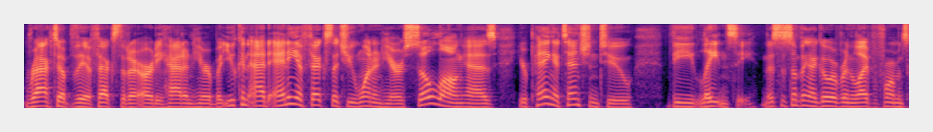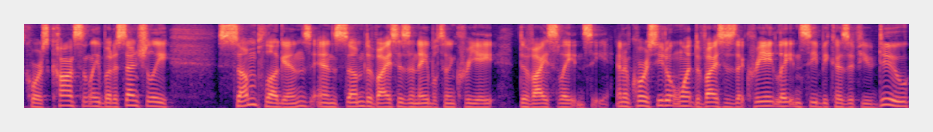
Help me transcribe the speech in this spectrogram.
racked up the effects that I already had in here, but you can add any effects that you want in here so long as you're paying attention to the latency. This is something I go over in the live performance course constantly, but essentially some plugins and some devices in Ableton create device latency. And of course, you don't want devices that create latency because if you do,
